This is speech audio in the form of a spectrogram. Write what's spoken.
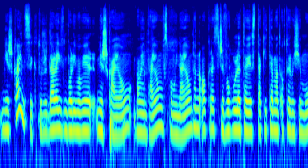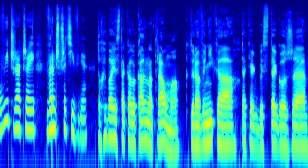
mieszkańcy, którzy dalej w Bolimowie mieszkają, pamiętają, wspominają ten okres? Czy w ogóle to jest taki temat, o którym się mówi, czy raczej wręcz przeciwnie? To chyba jest taka lokalna trauma, która wynika tak jakby z tego, że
